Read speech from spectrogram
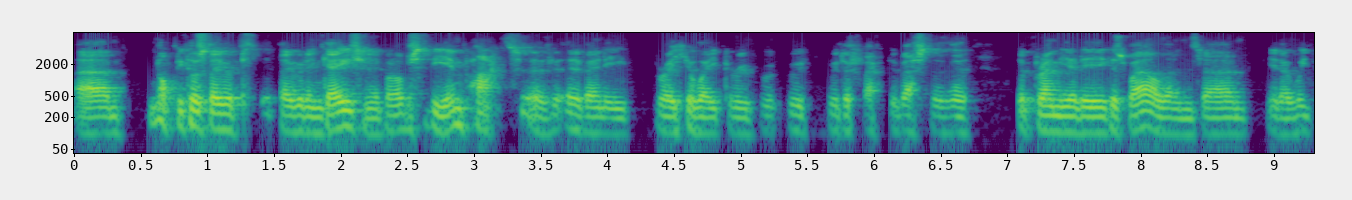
Um, not because they were they were engaged in it, but obviously the impact of, of any breakaway group would, would, would affect the rest of the, the Premier League as well. And um, you know, we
